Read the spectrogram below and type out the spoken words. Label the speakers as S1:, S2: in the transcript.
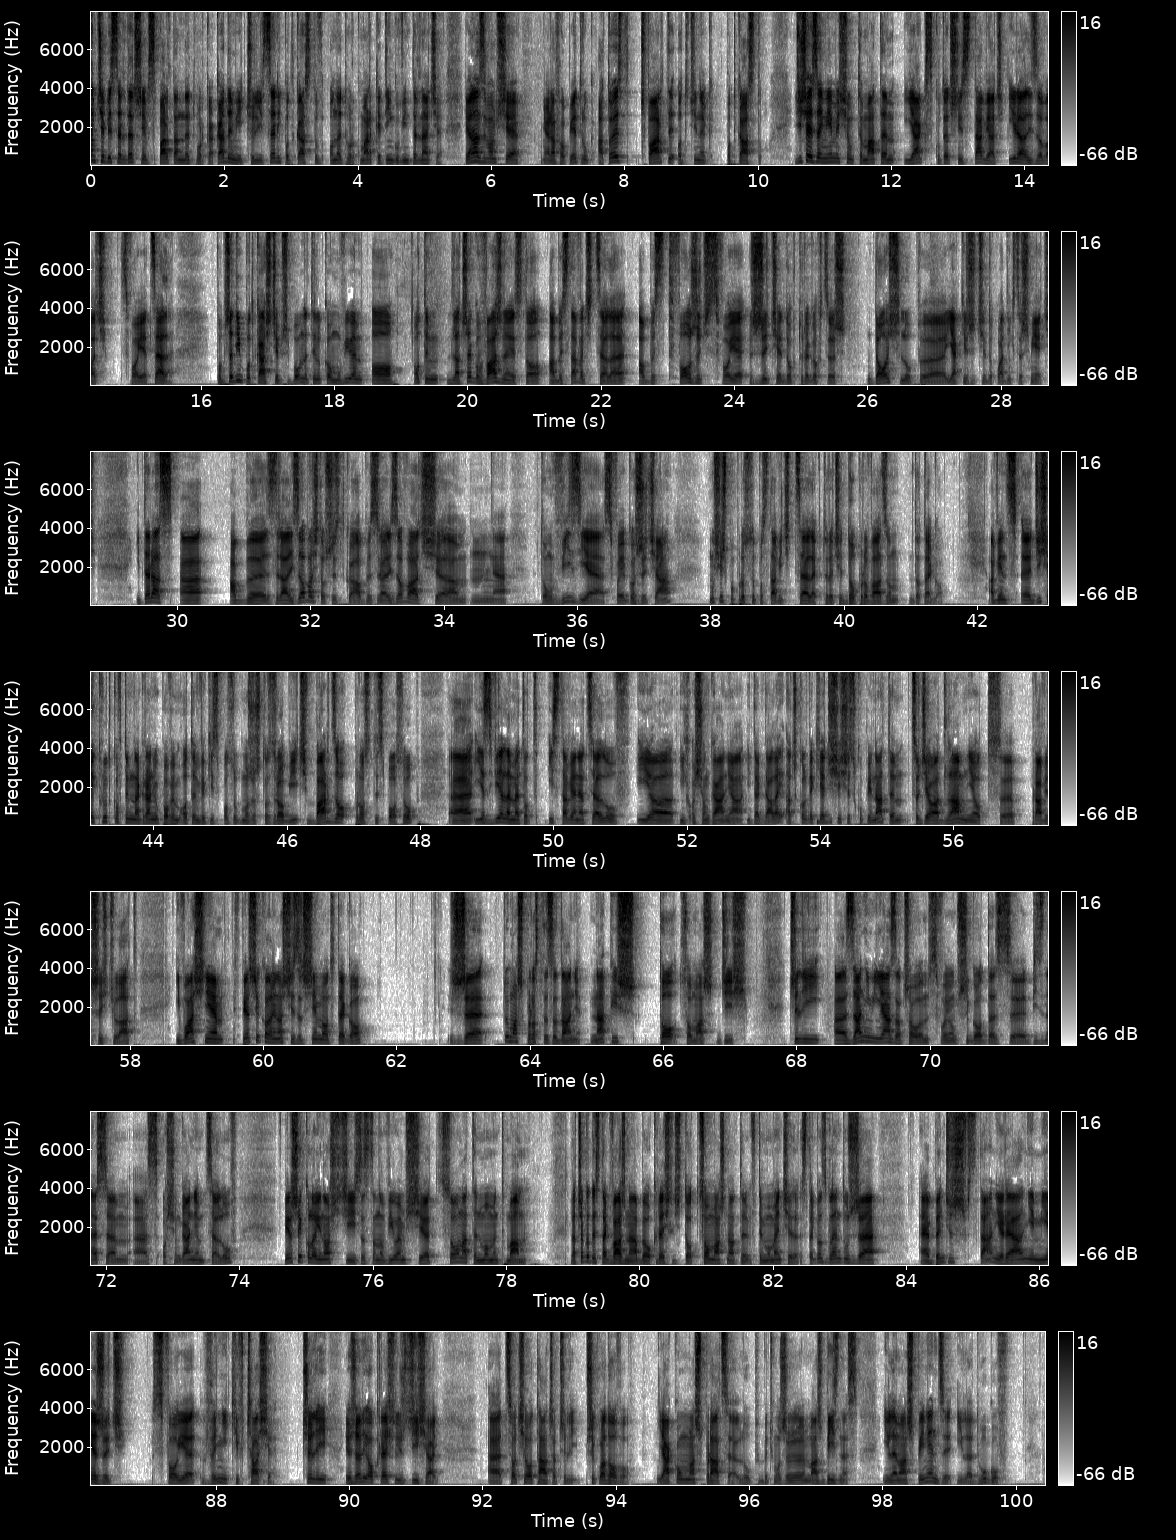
S1: Witam Ciebie serdecznie w Spartan Network Academy, czyli serii podcastów o network marketingu w internecie. Ja nazywam się Rafał Pietruk, a to jest czwarty odcinek podcastu. Dzisiaj zajmiemy się tematem, jak skutecznie stawiać i realizować swoje cele. W poprzednim podcaście, przypomnę tylko, mówiłem o, o tym, dlaczego ważne jest to, aby stawiać cele, aby stworzyć swoje życie, do którego chcesz dojść lub e, jakie życie dokładnie chcesz mieć. I teraz, e, aby zrealizować to wszystko, aby zrealizować e, e, tą wizję swojego życia, musisz po prostu postawić cele, które cię doprowadzą do tego. A więc dzisiaj krótko w tym nagraniu powiem o tym, w jaki sposób możesz to zrobić. Bardzo prosty sposób. Jest wiele metod i stawiania celów, i ich osiągania, i tak dalej. Aczkolwiek ja dzisiaj się skupię na tym, co działa dla mnie od prawie 6 lat i właśnie w pierwszej kolejności zaczniemy od tego, że tu masz proste zadanie. Napisz to, co masz dziś. Czyli e, zanim ja zacząłem swoją przygodę z biznesem, e, z osiąganiem celów, w pierwszej kolejności zastanowiłem się, co na ten moment mam. Dlaczego to jest tak ważne, aby określić to, co masz na tym, w tym momencie? Z tego względu, że e, będziesz w stanie realnie mierzyć swoje wyniki w czasie. Czyli jeżeli określisz dzisiaj, e, co cię otacza, czyli przykładowo, jaką masz pracę lub być może masz biznes, ile masz pieniędzy, ile długów,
